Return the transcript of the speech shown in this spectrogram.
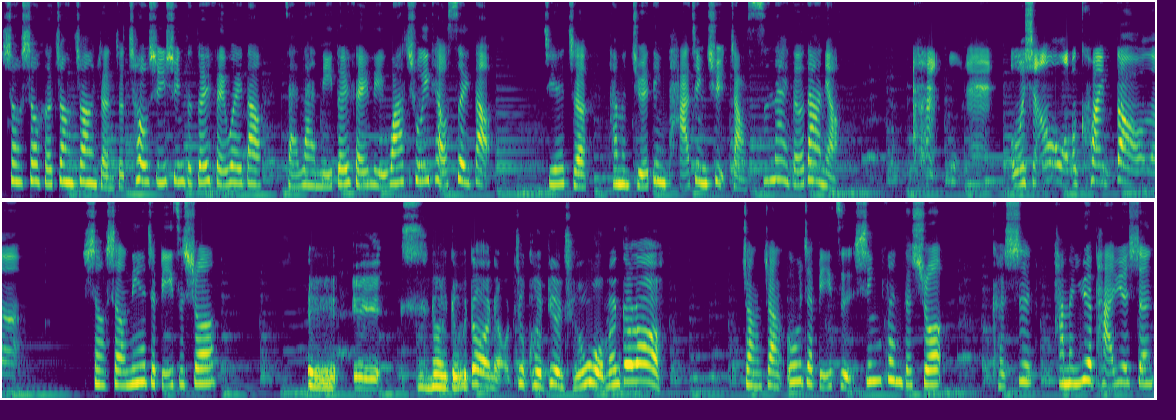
瘦瘦和壮壮忍着臭熏熏的堆肥味道，在烂泥堆肥里挖出一条隧道。接着，他们决定爬进去找斯奈德大鸟。我想我们快到了。瘦瘦捏着鼻子说：“呃呃，斯奈德大鸟就快变成我们的了。”壮壮捂着鼻子兴奋地说：“可是他们越爬越深，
